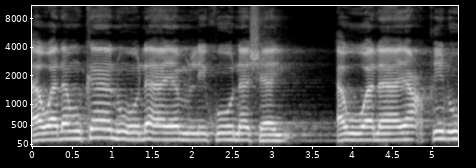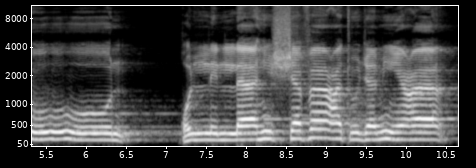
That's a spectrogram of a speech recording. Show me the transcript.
أولو كانوا لا يملكون شيء أو ولا يعقلون. قل لله الشفاعة جميعا.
